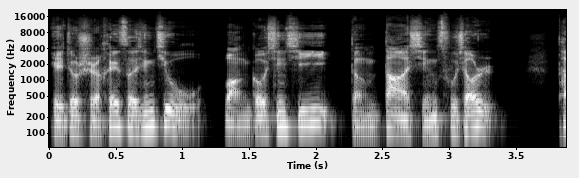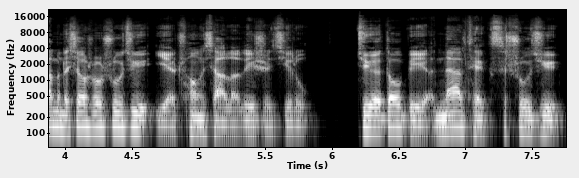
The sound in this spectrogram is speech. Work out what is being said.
也就是黑色星期五、网购星期一等大型促销日，他们的销售数据也创下了历史记录。据 Adobe Analytics 数据，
